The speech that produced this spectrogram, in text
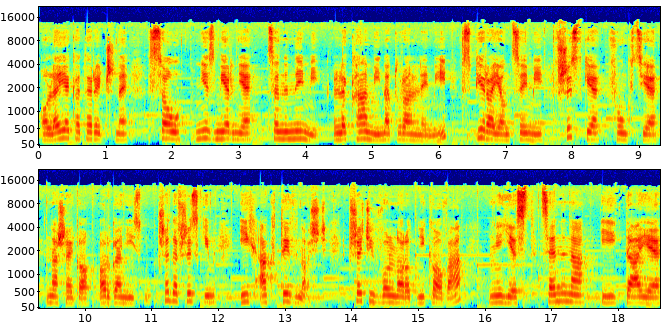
olejek eteryczny są niezmiernie cennymi lekami naturalnymi wspierającymi wszystkie funkcje naszego organizmu. Przede wszystkim ich aktywność przeciwwolnorodnikowa jest cenna i daje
